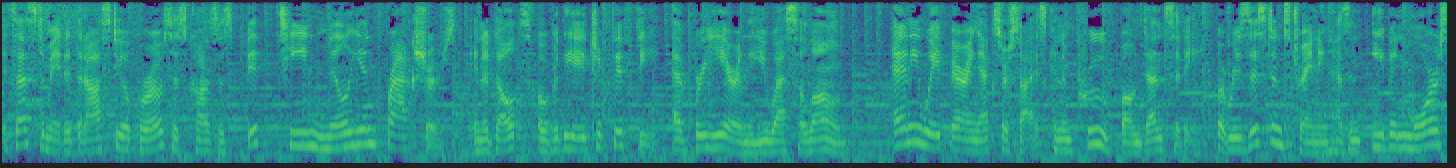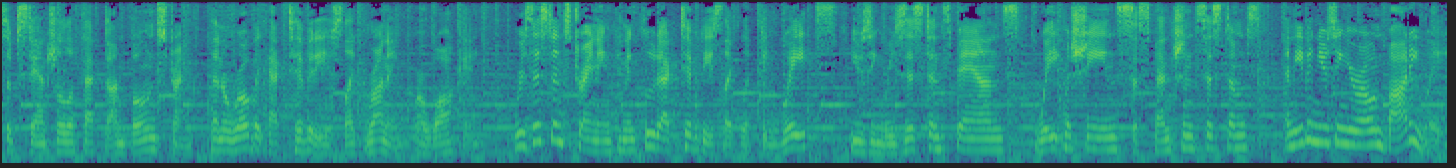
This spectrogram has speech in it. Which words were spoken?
It's estimated that osteoporosis causes 15 million fractures in adults over the age of 50 every year in the U.S. alone. Any weight bearing exercise can improve bone density, but resistance training has an even more substantial effect on bone strength than aerobic activities like running or walking. Resistance training can include activities like lifting weights, using resistance bands, weight machines, suspension systems, and even using your own body weight.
